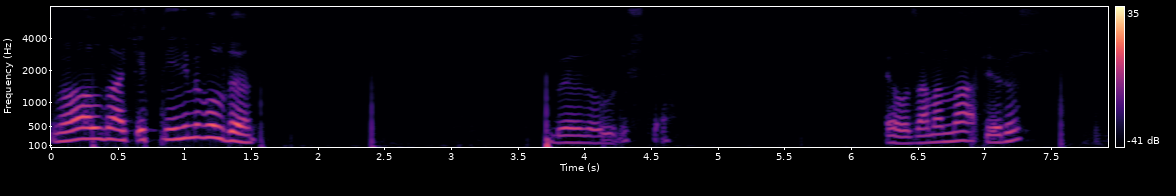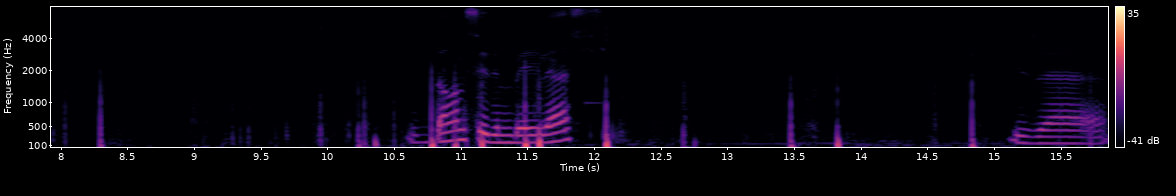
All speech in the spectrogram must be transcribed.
Ne oldu hak ettiğini mi buldun? Böyle olur işte. E o zaman ne yapıyoruz? Dans edin beyler. Güzel.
